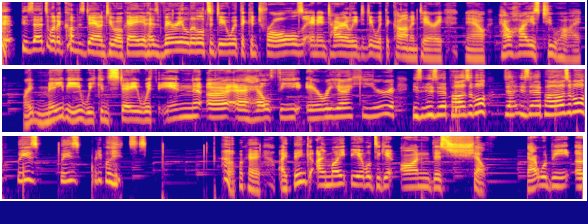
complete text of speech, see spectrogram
Because that's what it comes down to, okay? It has very little to do with the controls and entirely to do with the commentary. Now, how high is too high? right? Maybe we can stay within a, a healthy area here. Is, is that possible? Is that, is that possible? Please, please, pretty please. okay, I think I might be able to get on this shelf. That would be a,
